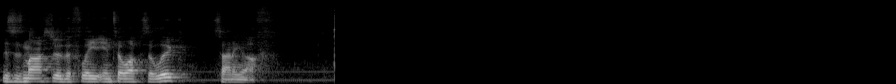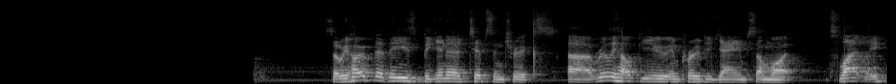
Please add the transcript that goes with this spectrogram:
This is Master of the Fleet Intel Officer Luke, signing off. So we hope that these beginner tips and tricks uh, really help you improve your game somewhat, slightly,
